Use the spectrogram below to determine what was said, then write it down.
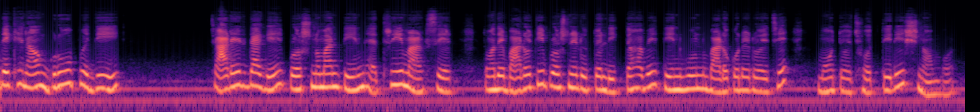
দেখে নাও গ্রুপ ডি চারের দাগে প্রশ্নমান তিন থ্রি মার্কসের তোমাদের বারোটি প্রশ্নের উত্তর লিখতে হবে, তিন গুণ বারো করে রয়েছে, মোট ছত্রিশ নম্বর।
